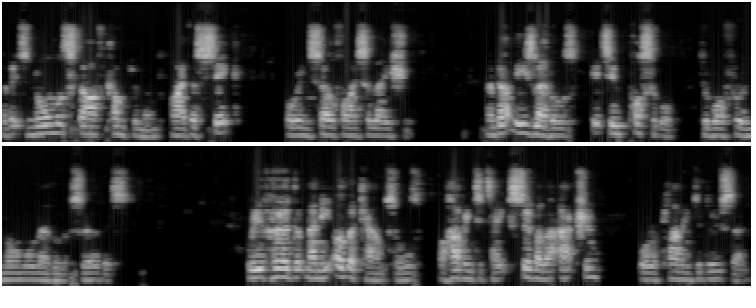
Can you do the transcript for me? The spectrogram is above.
of its normal staff complement either sick or in self-isolation, and at these levels it's impossible to offer a normal level of service. We have heard that many other councils are having to take similar action or are planning to do so.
